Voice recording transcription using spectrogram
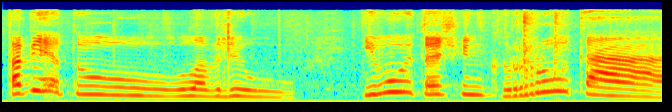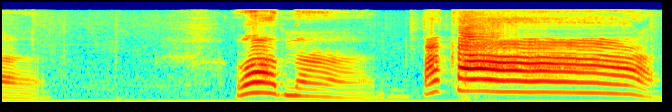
победу уловлю. И будет очень круто. Ладно, пока!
